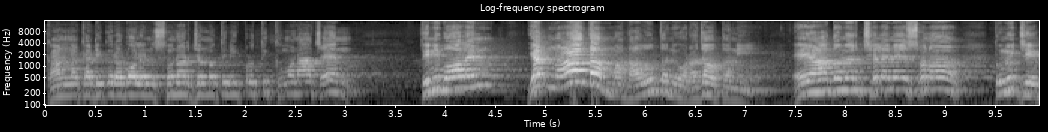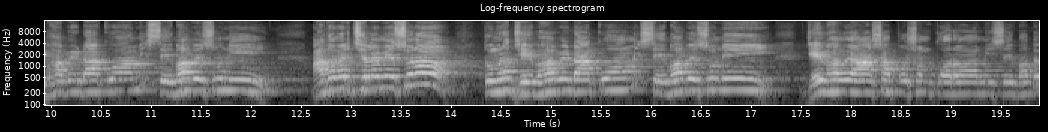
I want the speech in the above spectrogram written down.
কান্নাকাটি করে বলেন, শোনার জন্য তিনি প্রতীক্ষমান আছেন। তিনি বলেন "ইয়া আদম, মা দাউতানি ও রাজাউতানি। এ আদমের ছেলে মেয়ে শোনো, তুমি যেভাবে ডাকো আমি সেভাবে শুনি। আদমের শোনো, তোমরা যেভাবে ডাকো আমি সেভাবে শুনি। যেভাবে আশা পোষণ করো আমি সেভাবে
